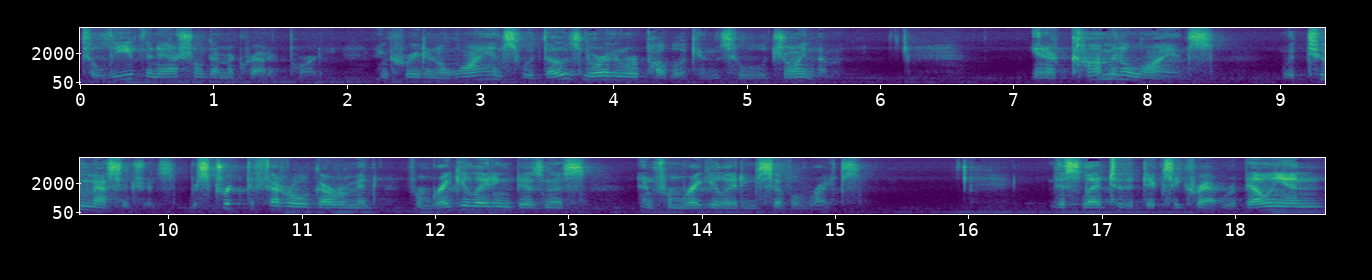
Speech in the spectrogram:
to leave the National Democratic Party and create an alliance with those Northern Republicans who will join them in a common alliance with two messages restrict the federal government from regulating business and from regulating civil rights. This led to the Dixiecrat Rebellion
